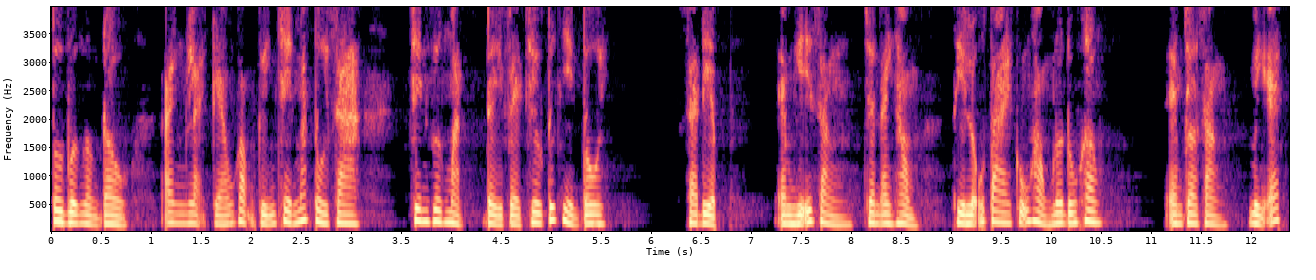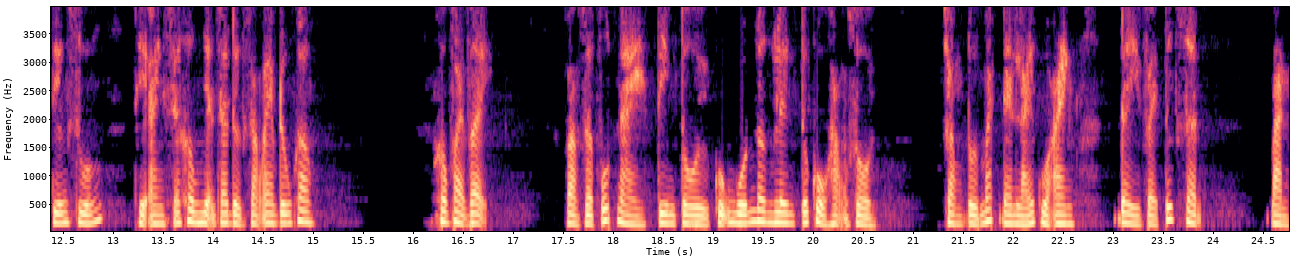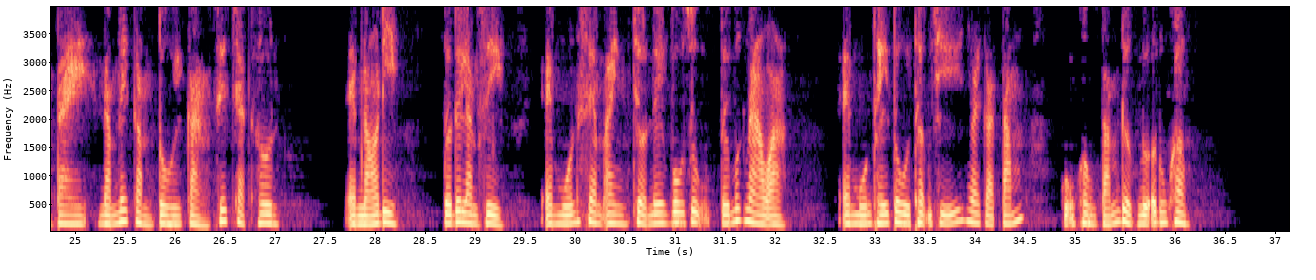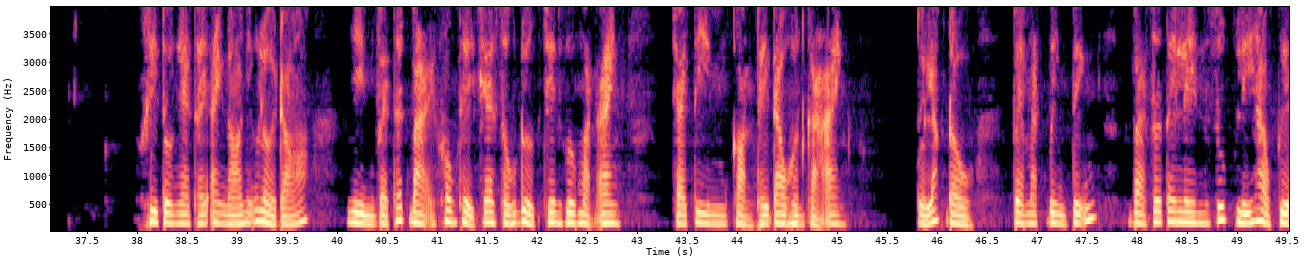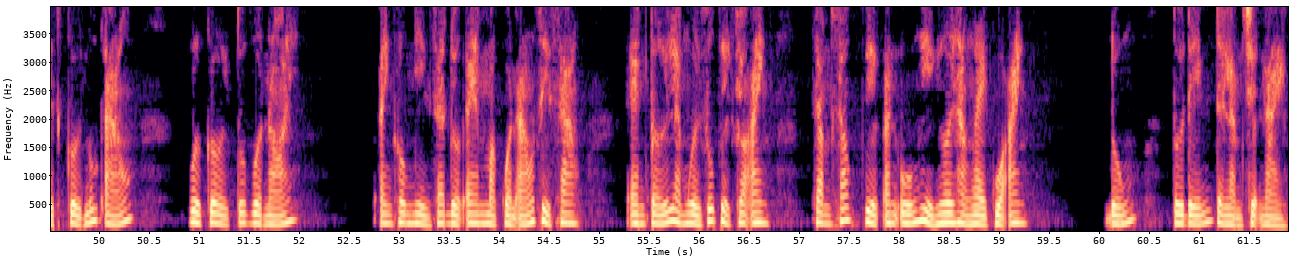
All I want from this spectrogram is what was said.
Tôi vừa ngẩng đầu, anh lại kéo gọng kính trên mắt tôi ra, trên gương mặt đầy vẻ trêu tức nhìn tôi. Sa Điệp, em nghĩ rằng chân anh hỏng thì lỗ tai cũng hỏng luôn đúng không? Em cho rằng mình ép tiếng xuống thì anh sẽ không nhận ra được giọng em đúng không? Không phải vậy. Vào giờ phút này, tim tôi cũng muốn nâng lên tới cổ họng rồi. Trong đôi mắt đen láy của anh, đầy vẻ tức giận, bàn tay nắm lấy cầm tôi càng siết chặt hơn. Em nói đi tới đây làm gì? Em muốn xem anh trở nên vô dụng tới mức nào à? Em muốn thấy tôi thậm chí ngay cả tắm cũng không tắm được nữa đúng không? Khi tôi nghe thấy anh nói những lời đó, Nhìn vẻ thất bại không thể che giấu được trên gương mặt anh, Trái tim còn thấy đau hơn cả anh. Tôi lắc đầu, vẻ mặt bình tĩnh và giơ tay lên giúp Lý Hảo Kiệt cởi nút áo. Vừa cởi, tôi vừa nói, anh không nhìn ra được em mặc quần áo gì sao? Em tới làm người giúp việc cho anh, chăm sóc việc ăn uống nghỉ ngơi hàng ngày của anh. Đúng, tôi đến để làm chuyện này.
